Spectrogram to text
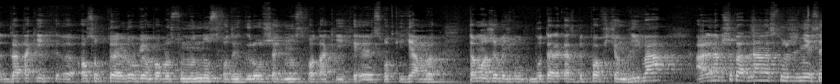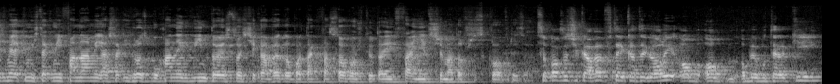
dla takich e, osób, które lubią po prostu mnóstwo tych gruszek, mnóstwo takich e, słodkich jabłek, to może być bu- butelka zbyt powściągliwa, ale na przykład dla nas, którzy nie jesteśmy jakimiś takimi fanami aż takich rozbuchanych win, to jest coś ciekawego, bo ta kwasowość tutaj fajnie trzyma to wszystko w ryzach. Co bardzo ciekawe, w tej kategorii ob, ob, obie butelki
